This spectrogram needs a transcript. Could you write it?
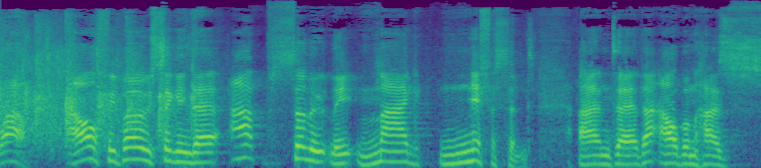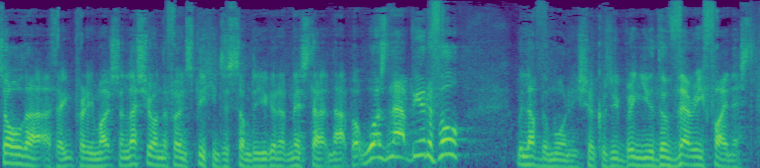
Wow. Alfie Boe singing there, absolutely magnificent. And uh, that album has sold out, I think, pretty much. Unless you're on the phone speaking to somebody, you're going to have missed out on that. But wasn't that beautiful? We love the morning show because we bring you the very finest.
